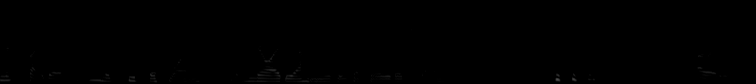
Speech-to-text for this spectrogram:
I'm excited. I'm going to keep this one. You have no idea how many of these I've deleted today. Alrighty.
